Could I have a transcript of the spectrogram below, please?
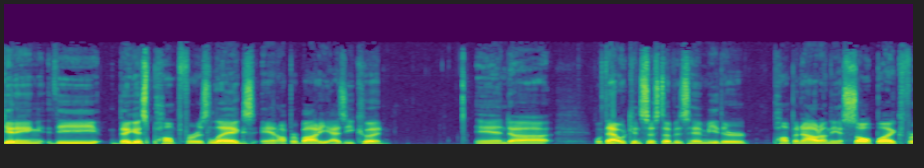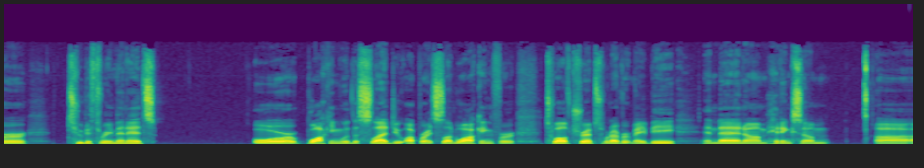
getting the biggest pump for his legs and upper body as he could. And uh, what that would consist of is him either pumping out on the assault bike for two to three minutes or walking with the sled, do upright sled walking for 12 trips, whatever it may be, and then um, hitting some uh,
